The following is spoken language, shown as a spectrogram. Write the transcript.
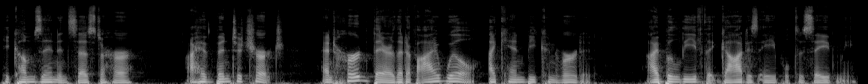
He comes in and says to her, I have been to church, and heard there that if I will, I can be converted. I believe that God is able to save me.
